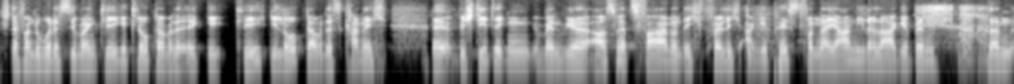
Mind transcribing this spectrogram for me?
Stefan, du wurdest über den Klee gelobt, aber äh, Klee gelobt, aber das kann ich äh, bestätigen, wenn wir auswärts fahren und ich völlig angepisst von einer Jahrniederlage bin, dann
